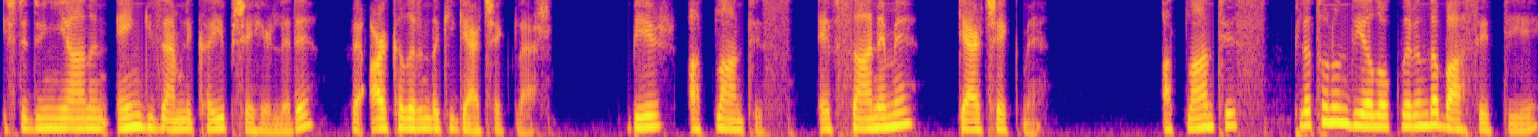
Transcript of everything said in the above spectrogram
İşte dünyanın en gizemli kayıp şehirleri ve arkalarındaki gerçekler. 1. Atlantis. Efsane mi, gerçek mi? Atlantis, Platon'un diyaloglarında bahsettiği,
